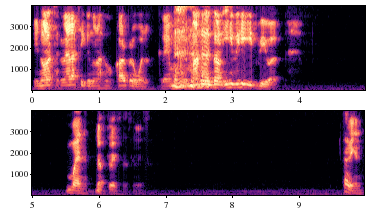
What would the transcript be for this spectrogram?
Y no las aclara, así que no las voy a buscar, pero bueno, creemos que Magneton, Eevee y Fever. Bueno, Los tres hacen eso. Está bien.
